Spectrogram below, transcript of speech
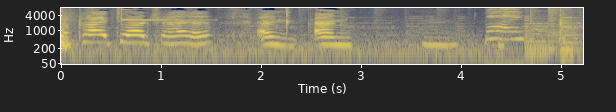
subscribe to our channel and and mm, bye.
